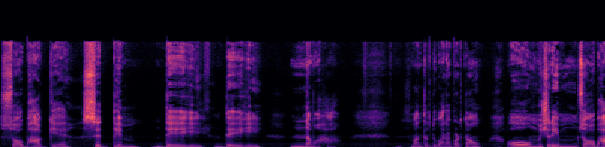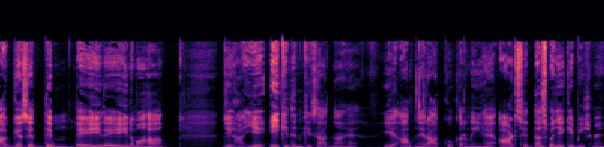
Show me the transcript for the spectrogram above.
सौभाग्य सिद्धिम देही देही नमः। मंत्र दोबारा पढ़ता हूँ, ओम श्रीम सौभाग्य सिद्धिम देही देही नमः। जी हाँ ये एक ही दिन की साधना है, ये आपने रात को करनी है, आठ से दस बजे के बीच में।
